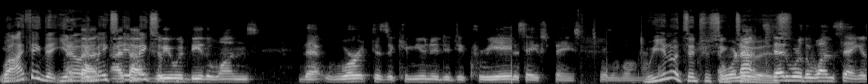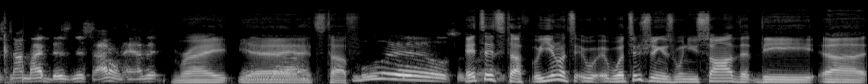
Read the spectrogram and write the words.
Well, I think that you I know thought- it makes I it makes we it, would be the ones that worked as a community to create a safe space for the vulnerable well. You know what's interesting and we're too not is instead we're the ones saying it's not my business i don't have it right. Yeah, And, yeah, um, it's tough. It's it's tough. Well, you know what's what's interesting is when you saw that the uh,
